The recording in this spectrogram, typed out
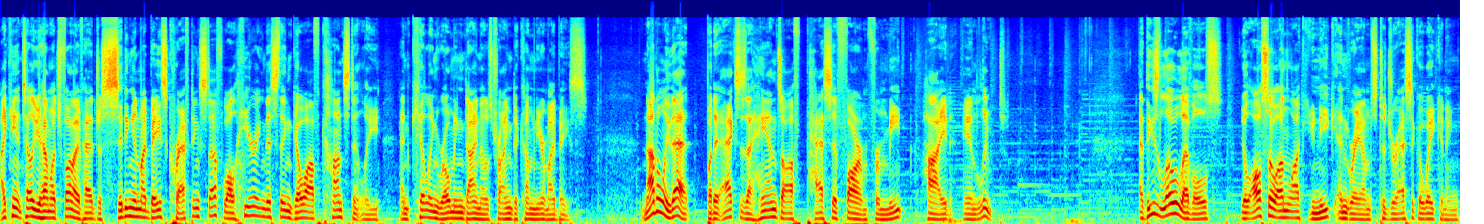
I can't tell you how much fun I've had just sitting in my base crafting stuff while hearing this thing go off constantly and killing roaming dinos trying to come near my base. Not only that, but it acts as a hands off passive farm for meat, hide, and loot. At these low levels, you'll also unlock unique engrams to Jurassic Awakening,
